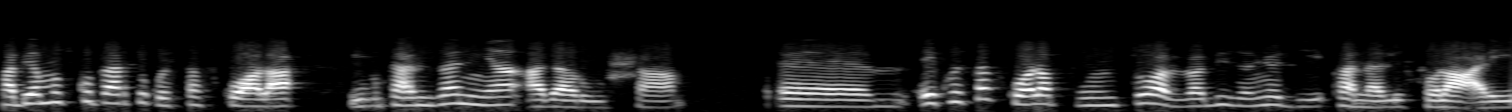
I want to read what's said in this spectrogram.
abbiamo scoperto questa scuola in Tanzania ad Arusha. Eh, e questa scuola appunto aveva bisogno di pannelli solari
